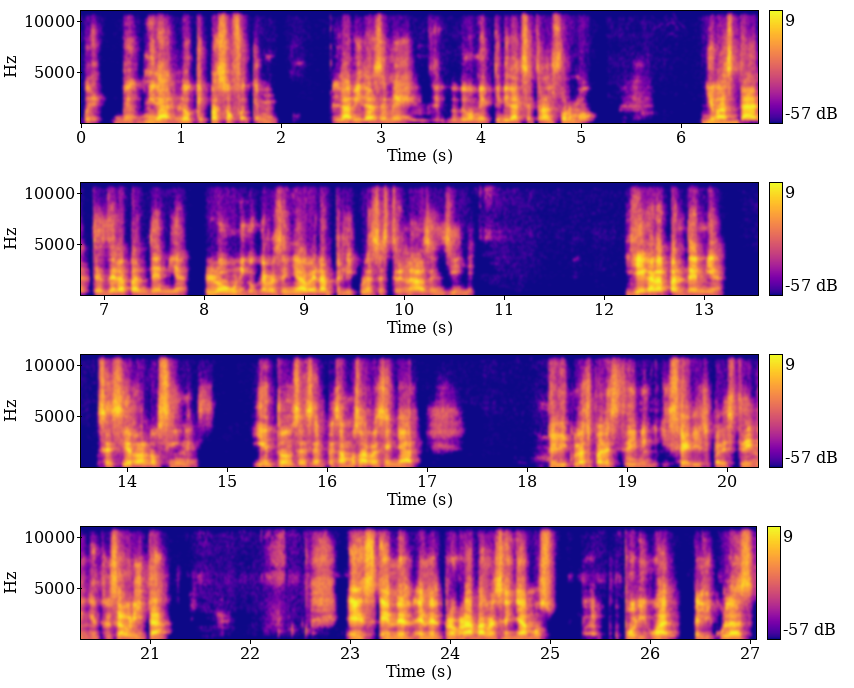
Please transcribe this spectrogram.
Pues, pues, Mira, lo que pasó fue que la vida se me, digo, mi actividad se transformó. Yo hasta antes de la pandemia, lo único que reseñaba eran películas estrenadas en cine. Llega la pandemia, se cierran los cines y entonces empezamos a reseñar películas para streaming y series para streaming. Entonces ahorita es, en, el, en el programa reseñamos eh, por igual películas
